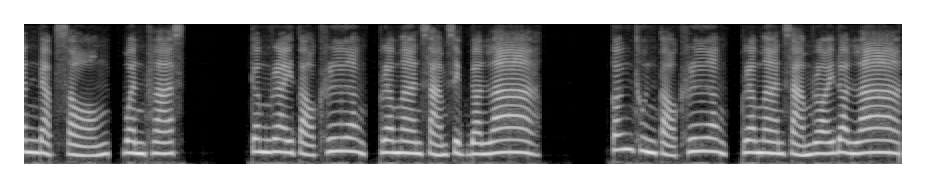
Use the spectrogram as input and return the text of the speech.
อันดับ 2 OnePlus กำไรต่อเครื่องประมาณ 30 ดอลลาร์ ต้นทุนต่อเครื่องประมาณ 300 ดอลลาร์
